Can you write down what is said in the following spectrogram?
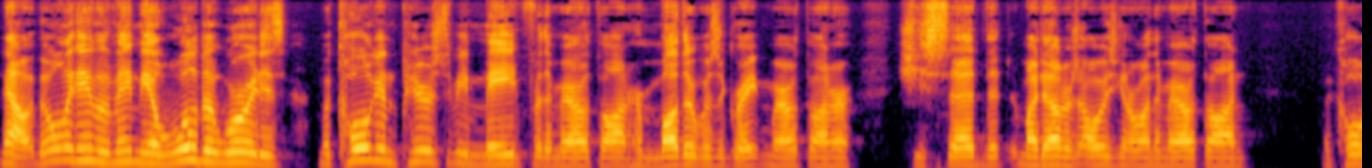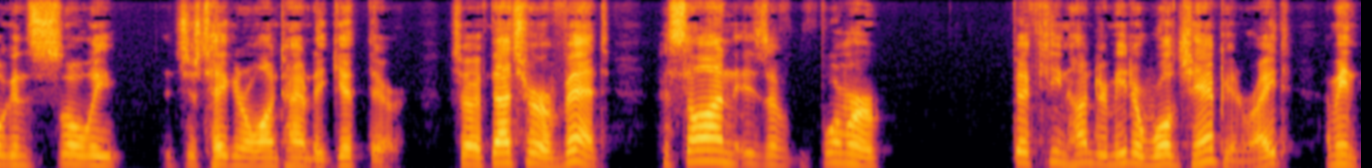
Now, the only thing that would make me a little bit worried is McColgan appears to be made for the marathon. Her mother was a great marathoner. She said that my daughter's always going to run the marathon. McColgan's slowly, it's just taken her a long time to get there. So if that's her event, Hassan is a former 1500 meter world champion, right? I mean,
